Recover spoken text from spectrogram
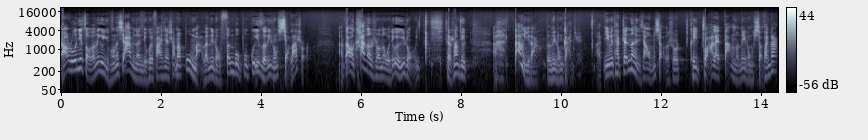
然后如果你走到那个雨棚的下面呢，你就会发现上面布满了那种分布不规则的一种小拉手。啊，当我看到的时候呢，我就有一种想上去啊荡一荡的那种感觉。啊，因为它真的很像我们小的时候可以抓来荡的那种小单杠，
